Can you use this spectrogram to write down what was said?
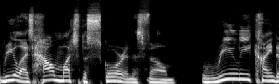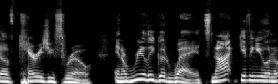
realize how much the score in this film really kind of carries you through in a really good way. It's not giving you an. uh,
